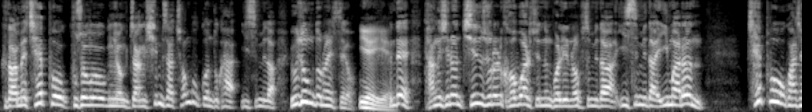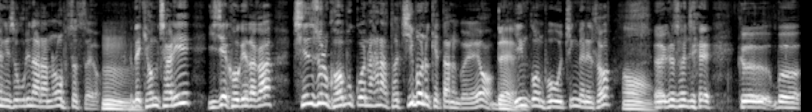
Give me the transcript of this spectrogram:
그 다음에 체포 구속영장 심사 청구권도 가 있습니다. 요 정도는 했어요. 예, 예. 근데 당신은 진술을 거부할 수 있는 권리는 없습니다. 있습니다. 이 말은 체포 과정에서 우리나라는 없었어요. 음. 근데 경찰이 이제 거기에다가 진술 거부권을 하나 더 집어넣겠다는 거예요. 네. 인권 보호 측면에서. 어. 예, 그래서 이제 그 뭐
